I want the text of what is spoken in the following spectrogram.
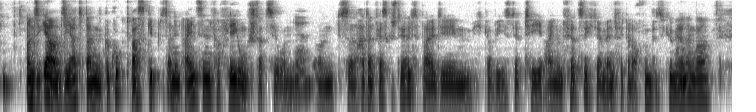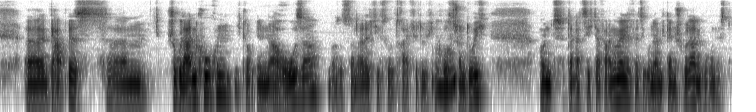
Und sie, ja, und sie hat dann geguckt, was gibt es an den einzelnen Verpflegungsstationen. Ja. Und äh, hat dann festgestellt, bei dem, ich glaube, wie hieß der T41, der im Endeffekt dann auch 45 Kilometer Mhm. lang war, äh, gab es ähm, Schokoladenkuchen, ich glaube in Arosa, also ist dann relativ so dreiviertel durch den Mhm. Kurs schon durch. Und dann hat sie sich dafür angemeldet, weil sie unheimlich gerne Schokoladenkuchen isst.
